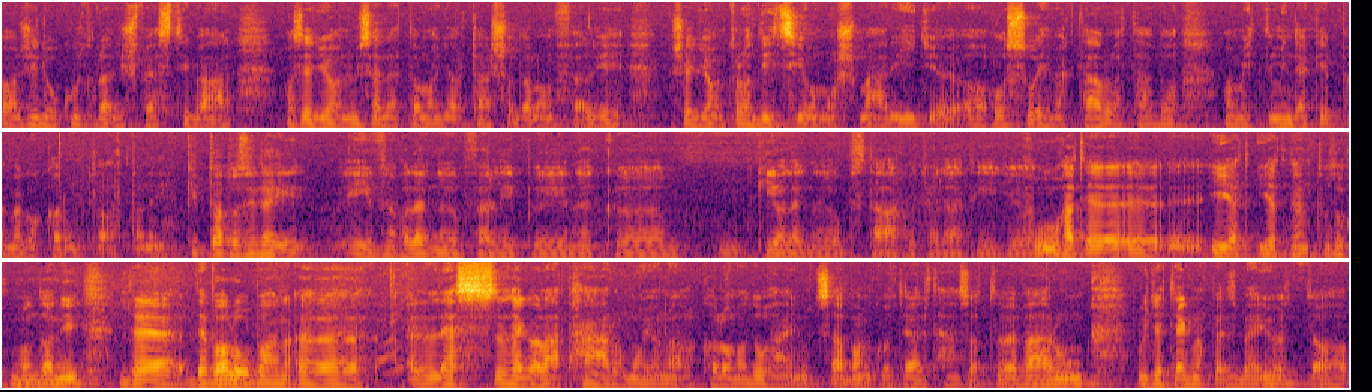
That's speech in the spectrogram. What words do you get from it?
a Zsidó Kulturális Fesztivál az egy olyan üzenet a magyar társadalom felé, és egy olyan tradíció most már így a hosszú évek távlatába, amit mindenképpen meg akarunk tartani. Ki tart az idei évnek a legnagyobb fellépőjének ki a legnagyobb sztár, hogyha lehet így? Hú, hát ilyet, ilyet nem tudok mondani, de, de valóban lesz legalább három olyan alkalom a Dohány utcában, amikor teltházat várunk. Ugye tegnap ez bejött, a,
